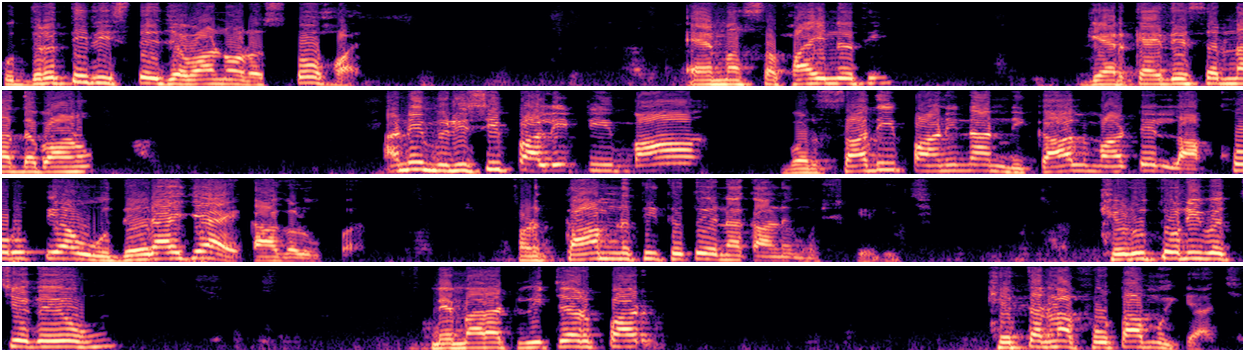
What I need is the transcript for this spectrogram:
કુદરતી રીતે જવાનો રસ્તો હોય, એમાં સફાઈ નથી, ગેરકાયદેસરના દબાણો અને મ્યુનિસિપાલિટીમાં વરસાદી પાણીના નિકાલ માટે લાખો રૂપિયા ઉધેરાઈ જાય કાગળ ઉપર. પણ કામ નથી થતું એના કારણે મુશ્કેલી છે. ખેડૂતોની વચ્ચે ગયો હું. મેં મારા ટ્વિટર પર ખેતરના ફોટા મૂક્યા છે.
